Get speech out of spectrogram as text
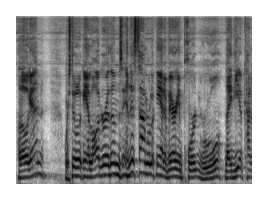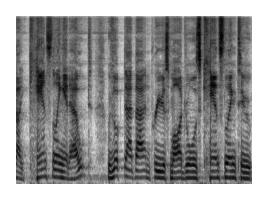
Hello again. We're still looking at logarithms, and this time we're looking at a very important rule, the idea of kind of like canceling it out. We've looked at that in previous modules, canceling to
